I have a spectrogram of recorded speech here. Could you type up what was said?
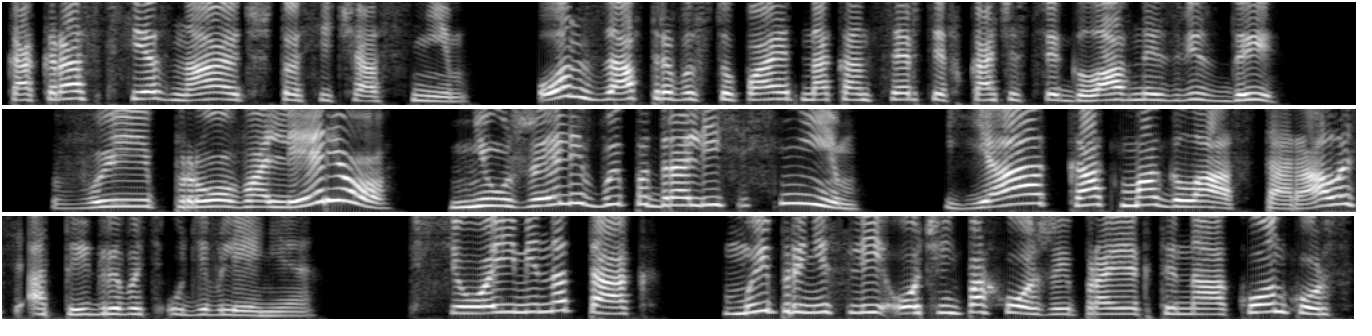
Как раз все знают, что сейчас с ним. Он завтра выступает на концерте в качестве главной звезды. Вы про Валерио? Неужели вы подрались с ним? Я, как могла, старалась отыгрывать удивление. Все именно так. Мы принесли очень похожие проекты на конкурс,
